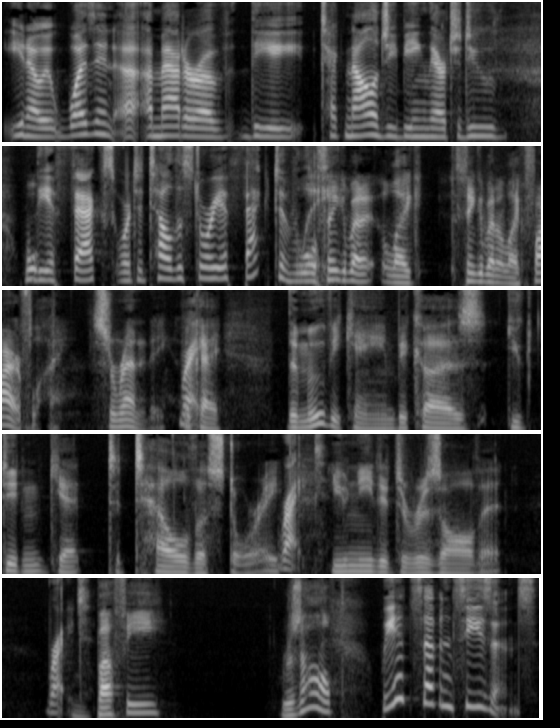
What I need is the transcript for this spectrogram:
you know, it wasn't a, a matter of the technology being there to do the effects or to tell the story effectively. Well, think about it like think about it like Firefly, Serenity. Right. Okay. The movie came because you didn't get to tell the story. Right. You needed to resolve it. right. Buffy resolved. We had seven seasons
